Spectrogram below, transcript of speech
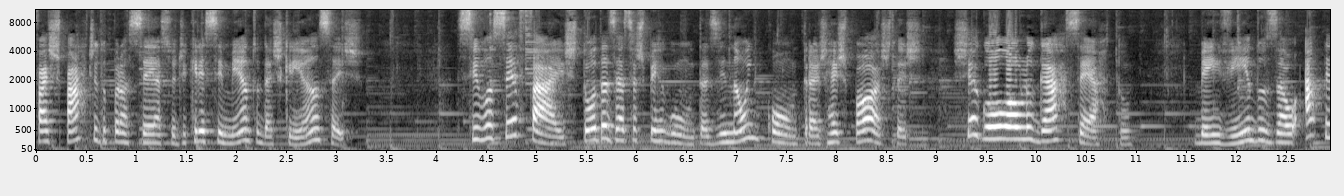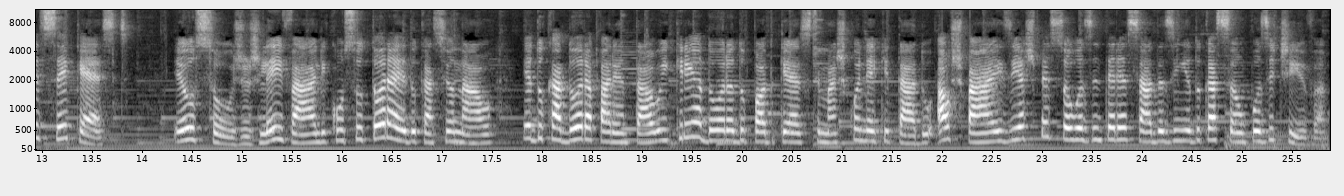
faz parte do processo de crescimento das crianças? Se você faz todas essas perguntas e não encontra as respostas, chegou ao lugar certo. Bem-vindos ao APC Cast eu sou Josley Vale, consultora educacional, educadora parental e criadora do podcast mais conectado aos pais e às pessoas interessadas em educação positiva.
